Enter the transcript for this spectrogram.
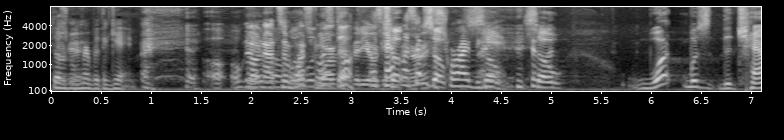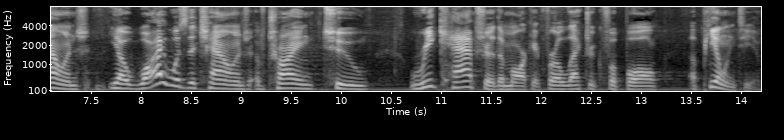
doesn't okay. remember the game. uh, okay. No, not so well, much well, more of the video let's game. Have, let's have so, describe the so, game. So, what was the challenge? You know, why was the challenge of trying to recapture the market for electric football appealing to you?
